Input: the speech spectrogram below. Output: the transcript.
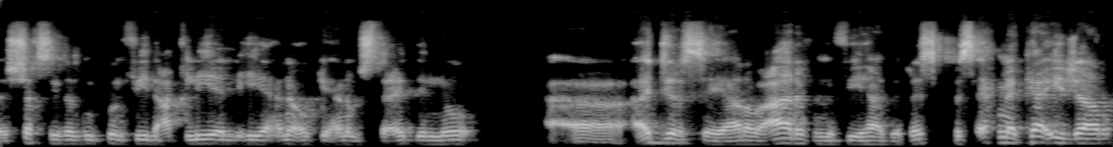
الشخص لازم يكون فيه العقلية اللي هي أنا okay أنا مستعد إنه آه، أجر السيارة وعارف إنه في هذا الـ risk بس إحنا كإيجارو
